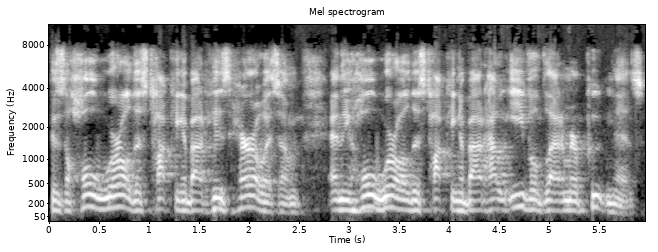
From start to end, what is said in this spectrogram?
Because the whole world is talking about his heroism, and the whole world is talking about how evil Vladimir Putin is.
